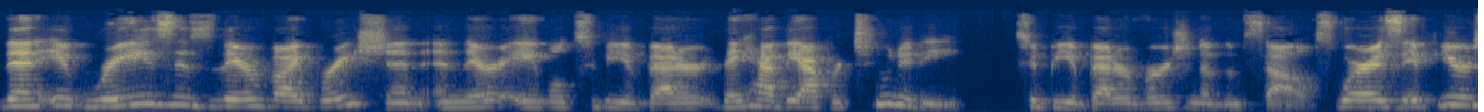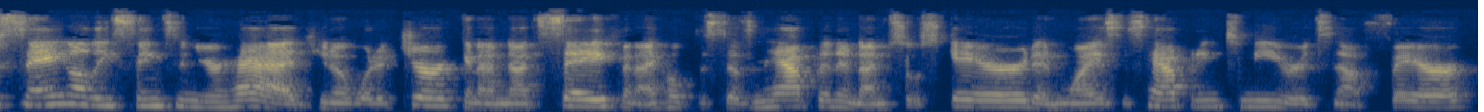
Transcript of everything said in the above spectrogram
then it raises their vibration and they're able to be a better, they have the opportunity to be a better version of themselves. Whereas if you're saying all these things in your head, you know, what a jerk, and I'm not safe, and I hope this doesn't happen, and I'm so scared, and why is this happening to me, or it's not fair,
